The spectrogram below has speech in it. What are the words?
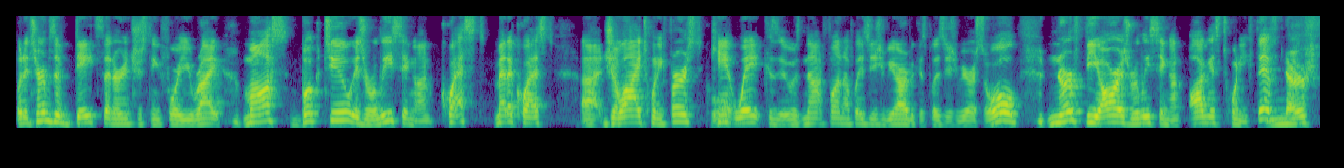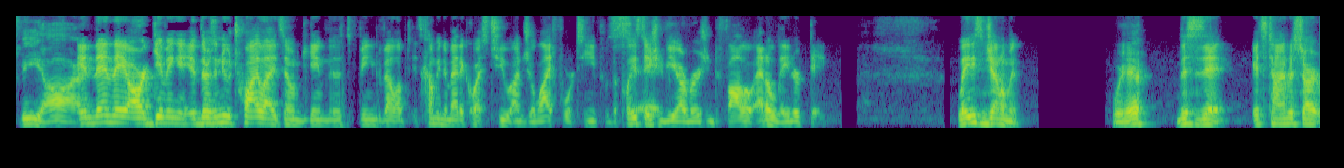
But in terms of dates that are interesting for you, right? Moss Book 2 is releasing on Quest, MetaQuest, uh, July 21st. Can't wait because it was not fun on PlayStation VR because PlayStation VR is so old. Nerf VR is releasing on August 25th. Nerf VR. And then they are giving it. There's a new Twilight Zone game that's being developed. It's coming to MetaQuest 2 on July 14th with the Sick. PlayStation VR version to follow at a later date. Ladies and gentlemen, We're here. this is it. It's time to start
